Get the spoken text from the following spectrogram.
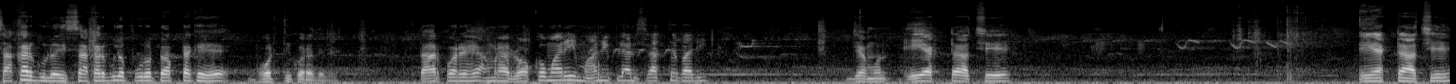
সাকারগুলো, এই সাকারগুলো পুরো টপটাকে ভর্তি করে দেবে। তারপরে আমরা রকমারি মানি প্ল্যান্টস রাখতে পারি। যেমন এই একটা আছে এই একটা আছে।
